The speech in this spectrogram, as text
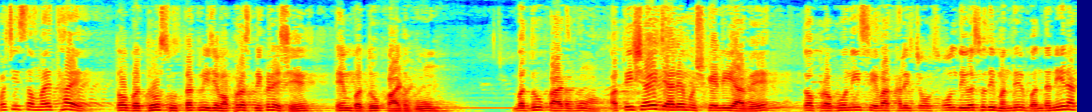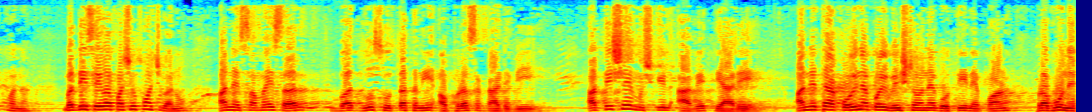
પછી સમય થાય તો બધો સૂતકની જેમ અપરસ નીકળે છે, તેમ બધું કાઢવું. બધું કાઢવું. અતિશય જ્યારે મુશ્કેલી આવે તો પ્રભુની સેવા ખાલી સોળ દિવસ સુધી મંદિર બંધ નહીં રાખવાના. બધી સેવા પાછું પહોંચવાનું. અને સમયસર બધું સૂતકની અપરસ કાઢવી. અતિશય મુશ્કેલ આવે ત્યારે, અન્યથા કોઈને કોઈ વૈષ્ણવને ગોતીને પણ પ્રભુને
